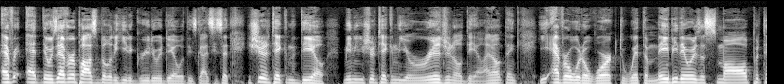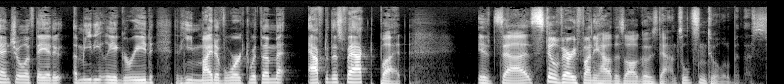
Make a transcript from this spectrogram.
ever at, there was ever a possibility he'd agree to a deal with these guys. He said you should have taken the deal, meaning you should have taken the original deal. I don't think he ever would have worked with them. Maybe there was a small potential if they had immediately agreed that he might have worked with them after this fact, but it's uh, still very funny how this all goes down. So listen to a little bit of this.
